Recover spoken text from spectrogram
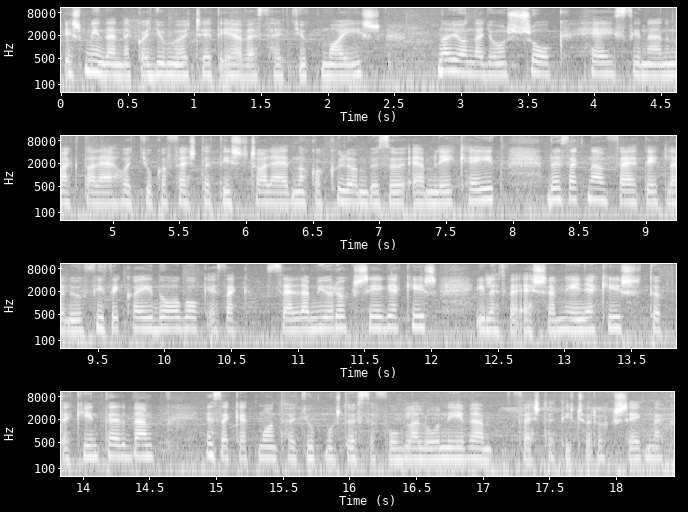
és mindennek a gyümölcsét élvezhetjük ma is. Nagyon-nagyon sok helyszínen megtalálhatjuk a festetis családnak a különböző emlékeit, de ezek nem feltétlenül fizikai dolgok, ezek szellemi örökségek is, illetve események is több tekintetben. Ezeket mondhatjuk most összefoglaló néven festetics örökségnek.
